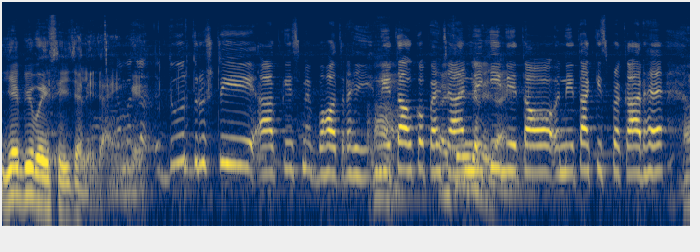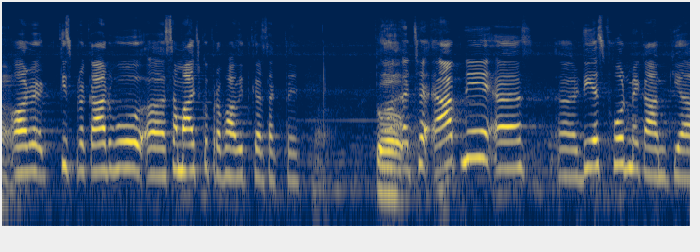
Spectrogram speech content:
ये भी वैसे ही चले जाएँगे। मतलब दूरदृष्टि आपके इसमें बहुत रही। हाँ, नेताओं को पहचानने की नेताओं नेता किस प्रकार है हाँ। और किस प्रकार वो अ, समाज को प्रभावित कर सकते हैं। तो अच्छा आपने डी एस फोर में काम किया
